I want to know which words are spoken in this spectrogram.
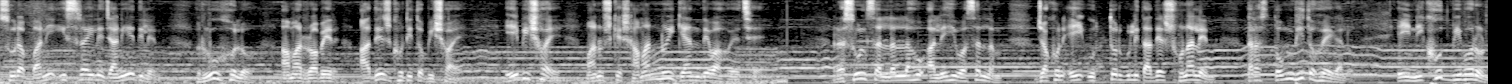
সুরা ইসরায়েলে জানিয়ে দিলেন, রুহ হল আমার রবের আদেশ ঘটিত বিষয়। এ বিষয়ে মানুষকে সামান্যই জ্ঞান দেওয়া হয়েছে। রসুল সাল্লাল্লাহু আলহি ওয়াসাল্লাম যখন এই উত্তরগুলি তাদের শোনালেন, তারা স্তম্ভিত হয়ে গেল। এই নিখুঁত বিবরণ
